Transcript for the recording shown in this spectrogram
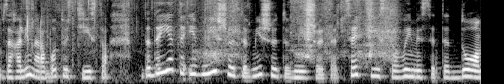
взагалі на роботу тіста. Додаєте і вмішуєте, вмішуєте, вмішуєте. Це тісто вимісити до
